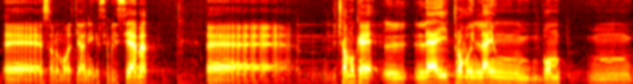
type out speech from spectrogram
eh, sono molti anni che siamo insieme. Eh, diciamo che lei, trovo in lei un buon un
